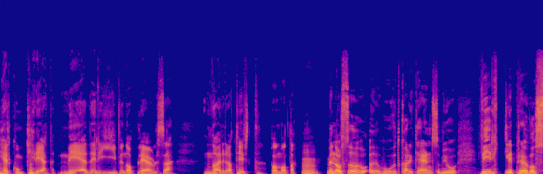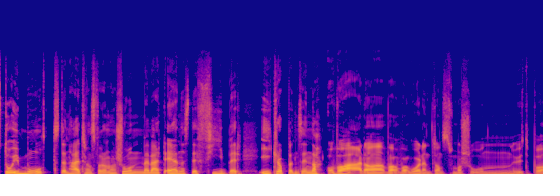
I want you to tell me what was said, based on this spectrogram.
helt konkret medrivende opplevelse narrativt, på en måte. Mm. Men også uh, hovedkarakteren, som jo virkelig prøver å stå imot denne transformasjonen med hvert eneste fiber i kroppen sin, da. Og hva er da Hva, hva går den transformasjonen ut på?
